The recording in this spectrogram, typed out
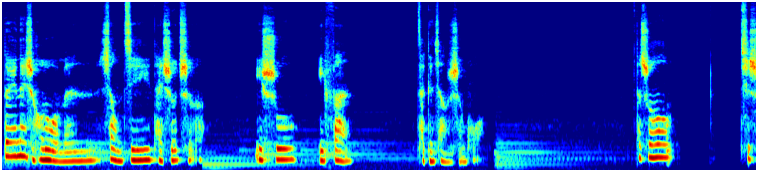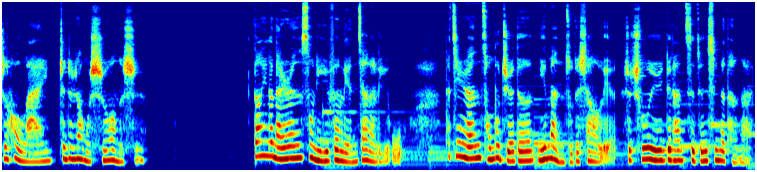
对于那时候的我们，相机太奢侈了，一书一饭才更像是生活。”他说：“其实后来真正让我失望的是，当一个男人送你一份廉价的礼物。”他竟然从不觉得你满足的笑脸是出于对他自尊心的疼爱。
